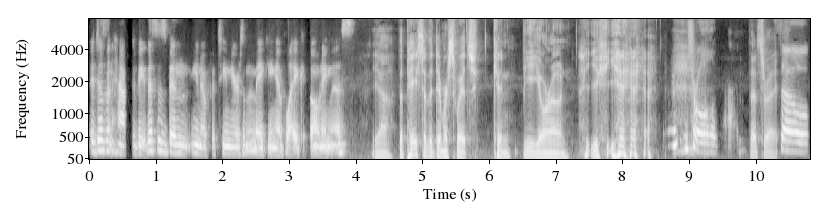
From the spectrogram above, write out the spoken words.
It doesn't have to be. This has been, you know, 15 years in the making of like owning this. Yeah. The pace of the dimmer switch can be your own. yeah control of that. That's right. So,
